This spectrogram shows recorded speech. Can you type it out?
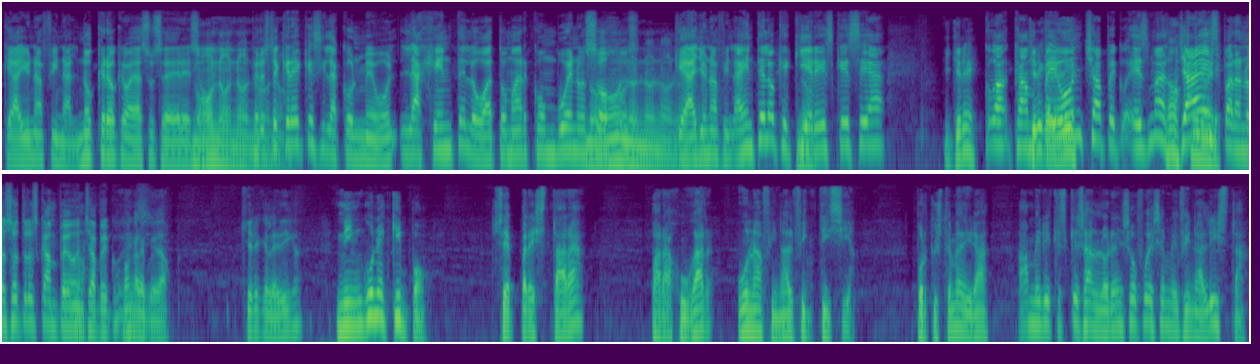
que hay una final, no creo que vaya a suceder eso, No, no, no. pero usted no. cree que si la Conmebol, la gente lo va a tomar con buenos No, ojos, no, no, no, que haya una final. La gente lo que quiere es que sea ¿Y quiere? ca- ¿Quiere que le campeón? Chapeco. Es más, No, ya es para nosotros campeón No, Chapeco. Póngale cuidado. ¿Quiere que le diga? Ningún equipo se prestará para jugar una final ficticia. Porque usted me dirá, ah, mire que es que San Lorenzo fue semifinalista.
